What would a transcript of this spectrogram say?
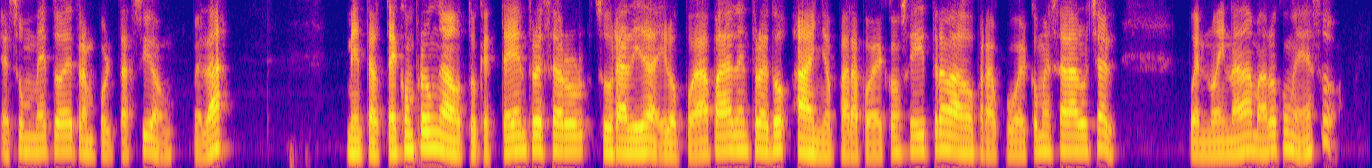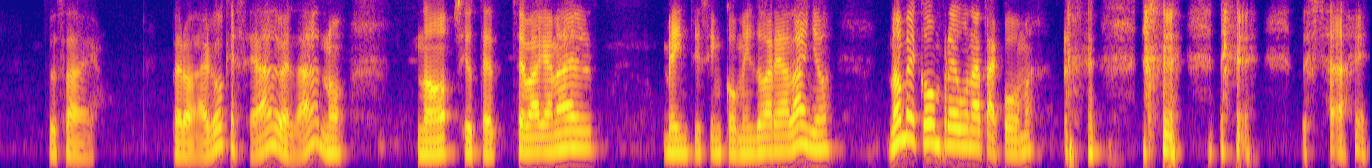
es un método de transportación, ¿verdad? Mientras usted compra un auto que esté dentro de su realidad y lo pueda pagar dentro de dos años para poder conseguir trabajo, para poder comenzar a luchar, pues no hay nada malo con eso. Tú sabes. Pero algo que sea de verdad, no, no, si usted se va a ganar 25 mil dólares al año, no me compre una Tacoma. ¿Sabes?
